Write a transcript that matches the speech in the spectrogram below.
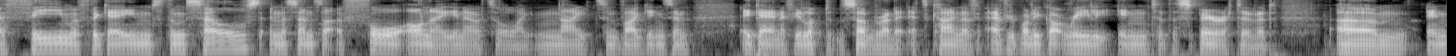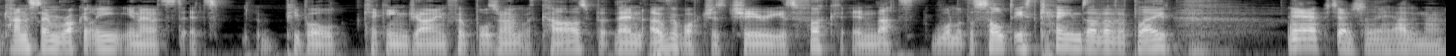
the theme of the games themselves, in the sense that for Honor, you know, it's all like knights and Vikings, and again, if you looked at the subreddit, it's kind of everybody got really into the spirit of it. Um, in kind of same Rocket League, you know, it's it's people kicking giant footballs around with cars, but then Overwatch is cheery as fuck, and that's one of the saltiest games I've ever played. Yeah, potentially. I don't know.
